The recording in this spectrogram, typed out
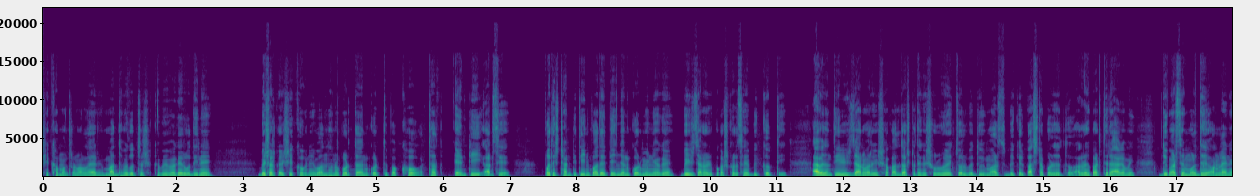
শিক্ষা মন্ত্রণালয়ের মাধ্যমিক উচ্চশিক্ষা বিভাগের অধীনে বেসরকারি শিক্ষক নিবন্ধন প্রত্যয়ন কর্তৃপক্ষ, অর্থাৎ এনটিআরসি প্রতিষ্ঠানটি তিন পদে তিনজন কর্মী নিয়োগে বিশ জানুয়ারি প্রকাশ করেছে বিজ্ঞপ্তি। আবেদন তিরিশ জানুয়ারি সকাল দশটা থেকে শুরু হয়ে চলবে দুই মার্চ বিকেল পাঁচটা পর্যন্ত। আগ্রহী প্রার্থীরা আগামী দুই মার্চের মধ্যে অনলাইনে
